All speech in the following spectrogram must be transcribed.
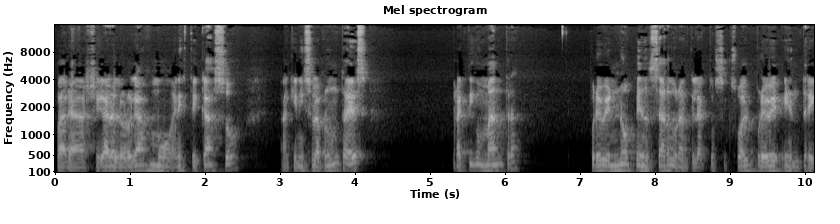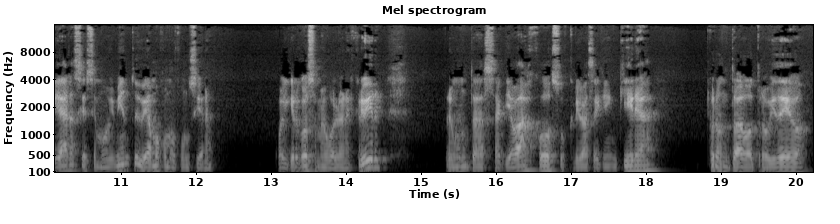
para llegar al orgasmo en este caso, a quien hizo la pregunta es, practique un mantra, pruebe no pensar durante el acto sexual, pruebe entregarse a ese movimiento y veamos cómo funciona. Cualquier cosa me vuelven a escribir, preguntas aquí abajo, suscríbase quien quiera, pronto hago otro video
